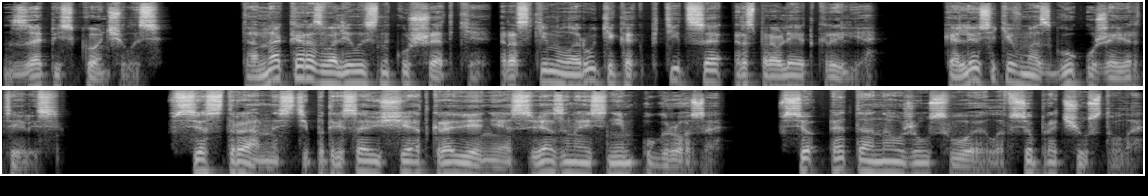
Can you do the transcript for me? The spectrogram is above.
Запись кончилась. Танака развалилась на кушетке, раскинула руки, как птица расправляет крылья. Колесики в мозгу уже вертелись. Все странности, потрясающие откровения, связанная с ним угроза. Все это она уже усвоила, все прочувствовала.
